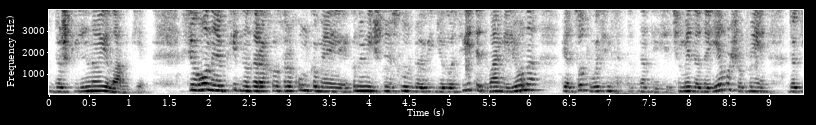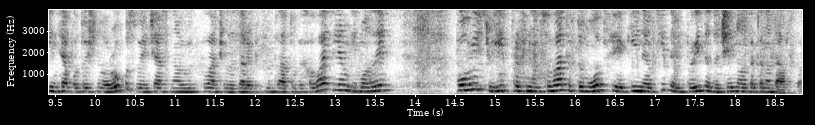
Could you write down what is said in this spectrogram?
дошкільної ланки. Всього необхідно за рах- з рахунками економічної служби відділу освіти 2 мільйона 581 тисяча. Ми додаємо, щоб ми до кінця поточного року своєчасно виплачували заробітну плату вихователям і могли повністю їх профінансувати в тому обсязі, який необхідний відповідно до чинного законодавства.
